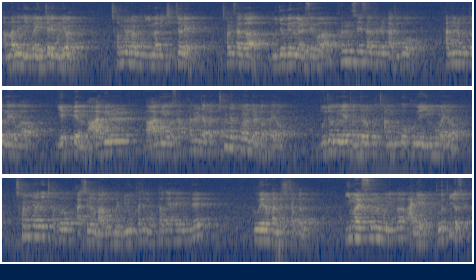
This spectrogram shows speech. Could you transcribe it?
안 맞는 이유가 1절에 보면 천년왕국이 임하기 직전에 천사가 무조경 열쇠와 큰 쇠사슬을 가지고 하늘로부터 내려와 옛뱀 마귀를 마귀요 사탄을 잡아 천년 동안 결박하여 무조경에 던져놓고 잠그고 그 위에 임봉하여 천년이 차도록 다시는 망국을 미혹하지 못하게 하였는데 그 후에는 반드시 잠깐 이 말씀을 보니까 아니에요. 그거 틀렸어요.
